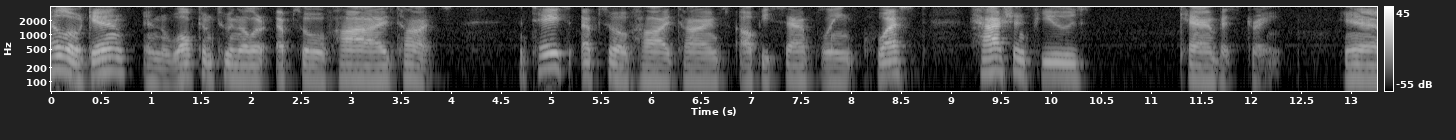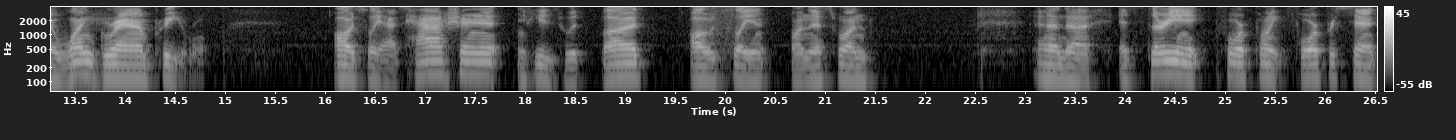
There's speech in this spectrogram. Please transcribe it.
Hello again, and welcome to another episode of High Times. In today's episode of High Times, I'll be sampling Quest Hash Infused Cannabis Strain in a 1 gram pre roll. Obviously, it has hash in it, infused with bud, obviously, on this one. And uh, it's 34.4%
